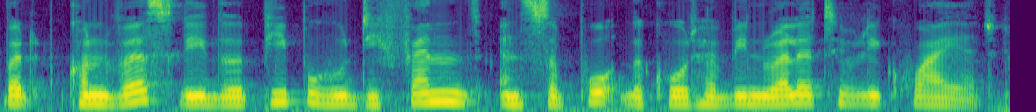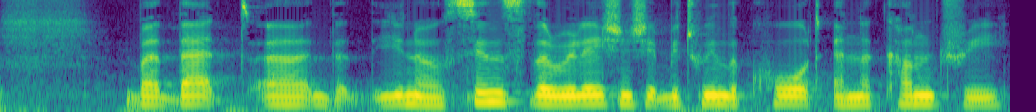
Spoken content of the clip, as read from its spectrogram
But conversely, the people who defend and support the court have been relatively quiet. But that, uh, you know, since the relationship between the court and the country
